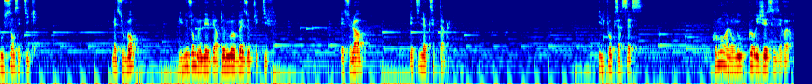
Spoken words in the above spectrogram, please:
ou sans éthique. Mais souvent, ils nous ont menés vers de mauvais objectifs. Et cela est inacceptable. Il faut que ça cesse. Comment allons-nous corriger ces erreurs?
